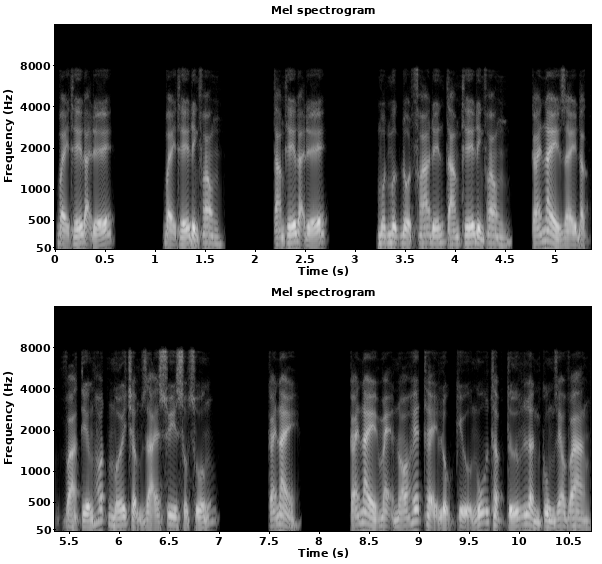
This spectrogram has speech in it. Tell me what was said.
Bảy thế đại đế. Bảy thế đỉnh phong. Tám thế đại đế. Một mực đột phá đến tám thế đỉnh phong, cái này dày đặc và tiếng hót mới chậm dại suy sụp xuống. Cái này cái này mẹ nó hết thể lục cựu ngũ thập tứ lần cùng gieo vang.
